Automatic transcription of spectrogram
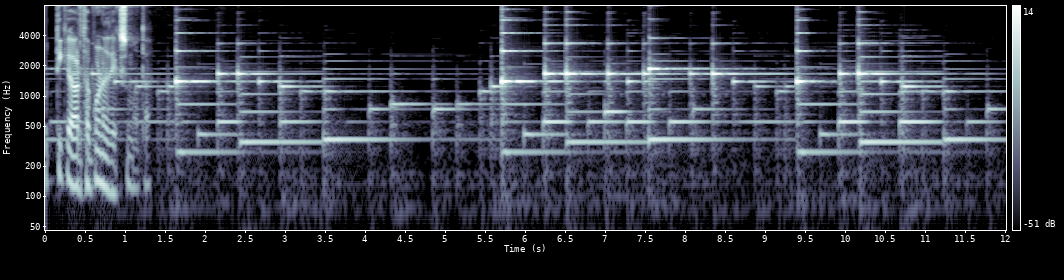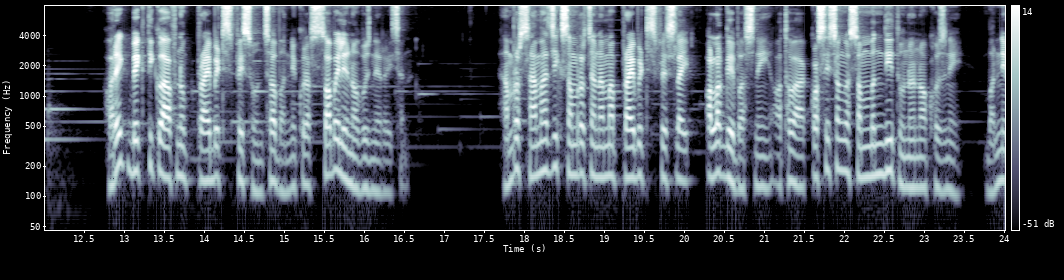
उत्तिकै अर्थपूर्ण देख्छु म त। हरेक व्यक्तिको आफ्नो प्राइभेट स्पेस हुन्छ भन्ने कुरा सबैले नबुझ्ने रहेछन्। हाम्रो सामाजिक संरचनामा प्राइभेट स्पेसलाई अलग्गै बस्ने अथवा कसैसँग सम्बन्धित हुन नखोज्ने भन्ने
